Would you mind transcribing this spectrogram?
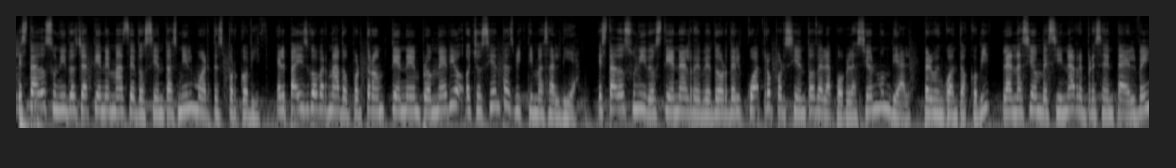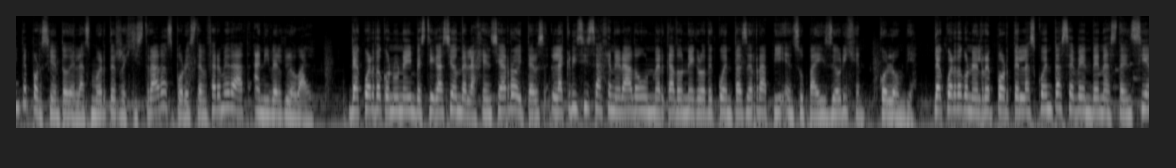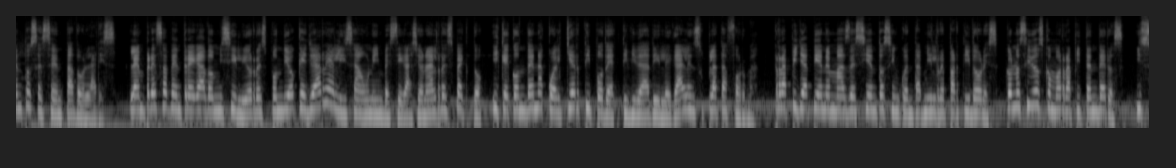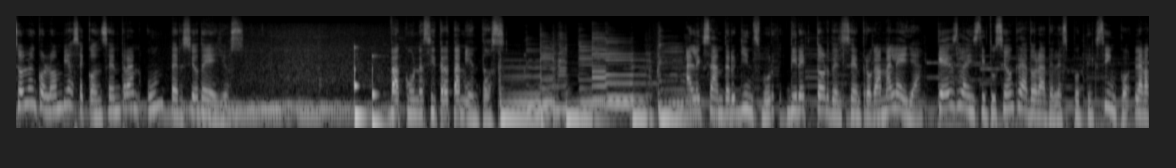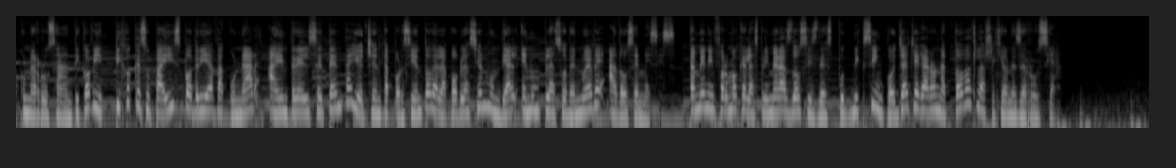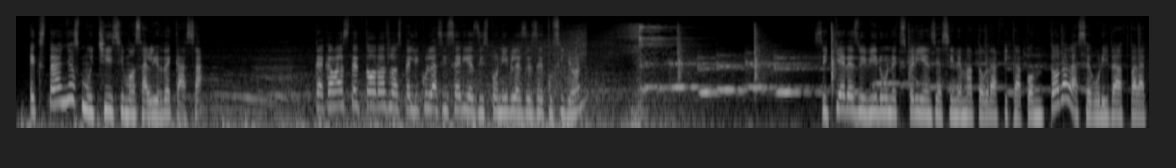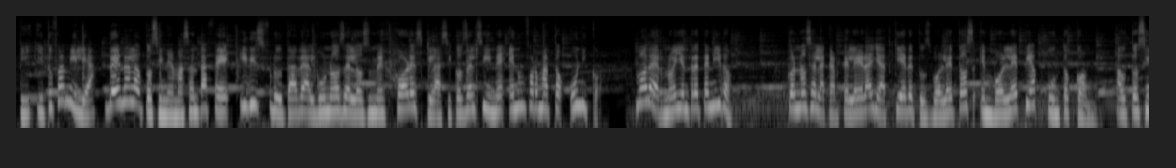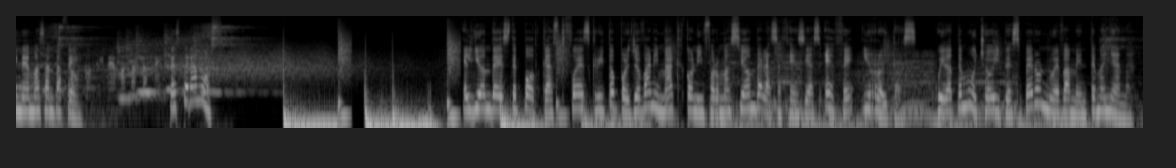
Estados Unidos ya tiene más de 200.000 muertes por COVID. El país gobernado por Trump tiene en promedio 800 víctimas al día. Estados Unidos tiene alrededor del 4% de la población mundial, pero en cuanto a COVID, la nación vecina representa el 20% de las muertes registradas por esta enfermedad a nivel global. De acuerdo con una investigación de la agencia Reuters, la crisis ha generado un mercado negro de cuentas de Rappi en su país de origen, Colombia. De acuerdo con el reporte, las cuentas se venden hasta en 160 dólares. La empresa de entrega a domicilio respondió que ya realiza una investigación al respecto y que condena cualquier tipo de actividad ilegal en su plataforma. Rappi ya tiene más de 150 mil repartidores, conocidos como rapitenderos, y solo en Colombia se concentran un tercio de ellos. Vacunas y tratamientos. Alexander Ginsburg, director del Centro Gamaleya, que es la institución creadora de la Sputnik 5, la vacuna rusa anti-COVID, dijo que su país podría vacunar a entre el 70 y 80% de la población mundial en un plazo de 9 a 12 meses. También informó que las primeras dosis de Sputnik 5 ya llegaron a todas las regiones de Rusia. ¿Extrañas muchísimo salir de casa? ¿Te acabaste todas las películas y series disponibles desde tu sillón? Si quieres vivir una experiencia cinematográfica con toda la seguridad para ti y tu familia, ven al Autocinema Santa Fe y disfruta de algunos de los mejores clásicos del cine en un formato único, moderno y entretenido. Conoce la cartelera y adquiere tus boletos en boletia.com. Autocinema Santa Fe. ¡Te esperamos! El guion de este podcast fue escrito por Giovanni Mac con información de las agencias EFE y Reuters. Cuídate mucho y te espero nuevamente mañana.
